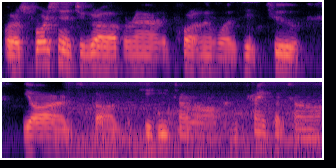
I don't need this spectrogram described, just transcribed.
Where I was fortunate to grow up around in Portland was these two yards called the CD Tunnel and the Franklin Tunnel.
